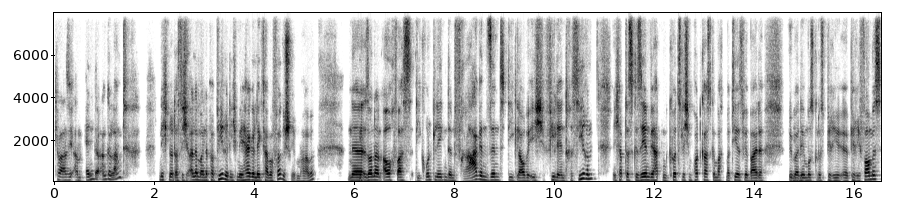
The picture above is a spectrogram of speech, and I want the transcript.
quasi am Ende angelangt. Nicht nur, dass ich alle meine Papiere, die ich mir hergelegt habe, vollgeschrieben habe, ne, sondern auch was die grundlegenden Fragen sind, die, glaube ich, viele interessieren. Ich habe das gesehen, wir hatten kürzlich einen Podcast gemacht, Matthias, wir beide, über mhm. den Musculus peri äh, piriformis.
